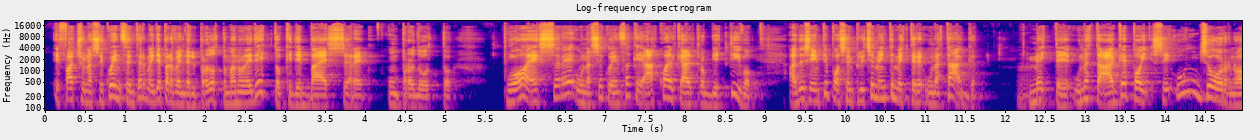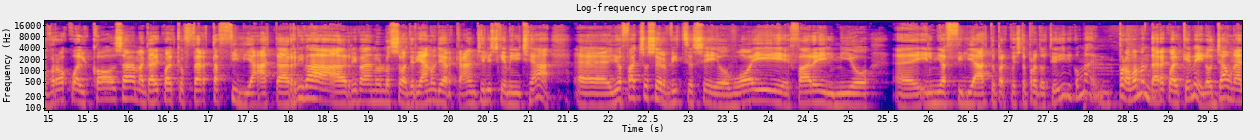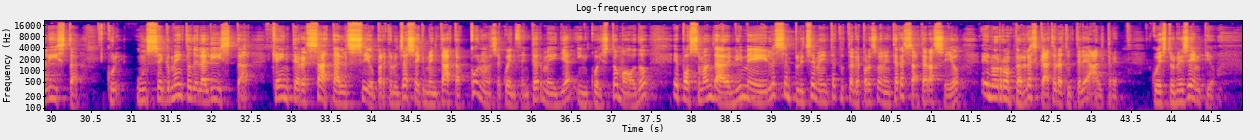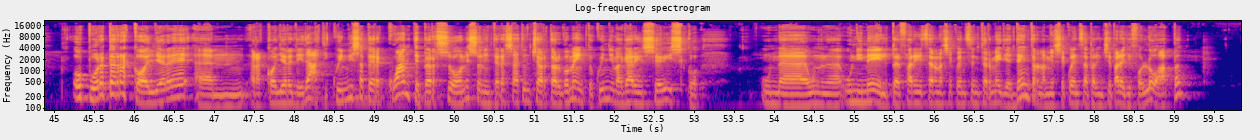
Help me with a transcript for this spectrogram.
e faccio una sequenza intermedia per vendere il prodotto, ma non è detto che debba essere un prodotto. Può essere una sequenza che ha qualche altro obiettivo. Ad esempio, può semplicemente mettere una tag mette una tag e poi se un giorno avrò qualcosa, magari qualche offerta affiliata, arriva, arriva non lo so, Adriano di Arcangelis che mi dice ah, eh, io faccio servizio SEO, vuoi fare il mio, eh, il mio affiliato per questo prodotto? Io gli dico ma prova a mandare qualche mail, ho già una lista, un segmento della lista che è interessata al SEO perché l'ho già segmentata con una sequenza intermedia in questo modo e posso mandare l'email semplicemente a tutte le persone interessate alla SEO e non rompere le scatole a tutte le altre. Questo è un esempio. Oppure per raccogliere, um, raccogliere dei dati, quindi sapere quante persone sono interessate a un certo argomento, quindi magari inserisco un, un, un'email per far iniziare una sequenza intermedia dentro la mia sequenza principale di follow up.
